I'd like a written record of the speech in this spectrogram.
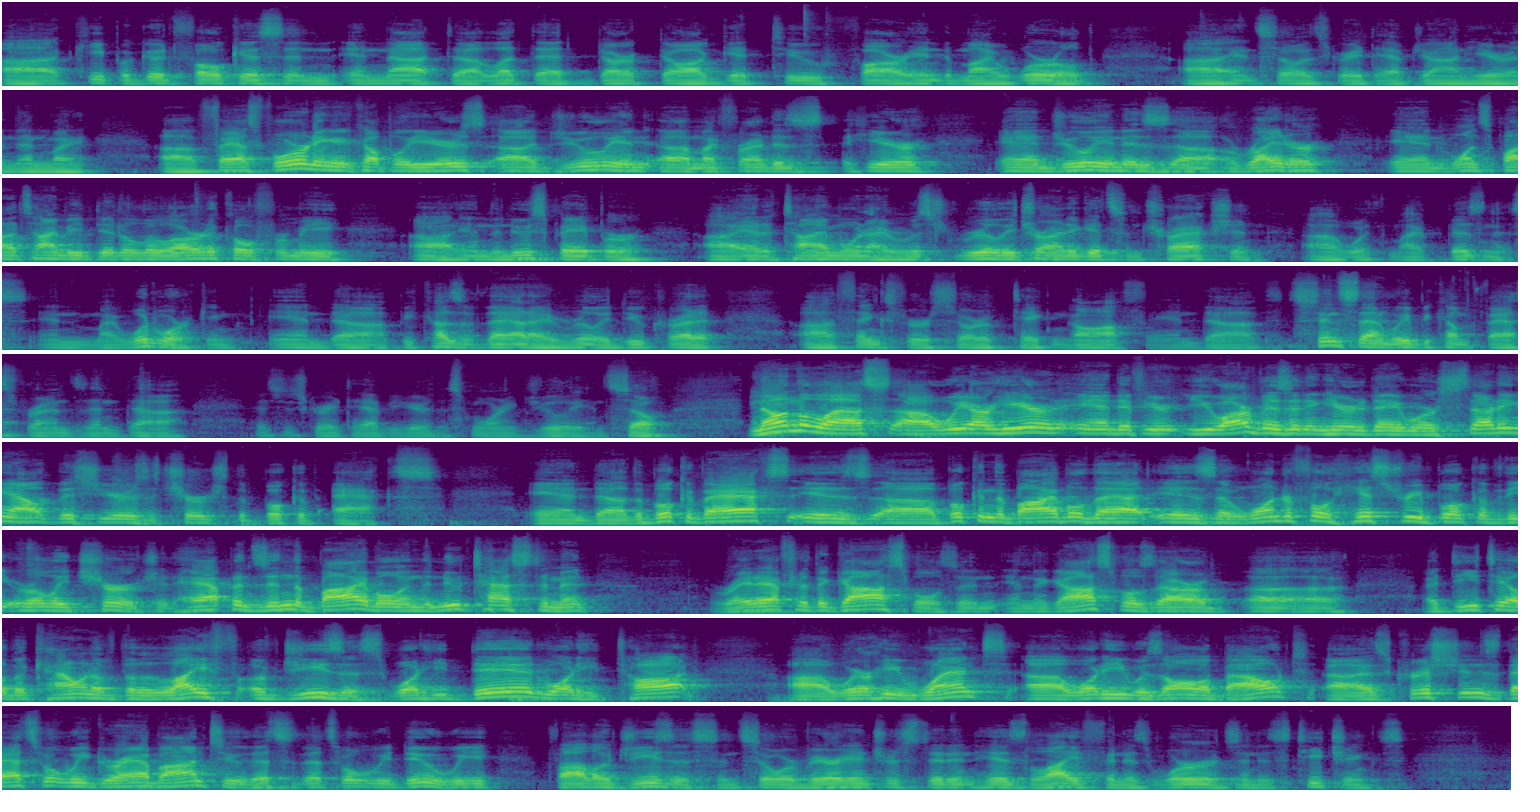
of keep a good focus and, and not let that dark dog get too far into my world. Uh, and so it's great to have John here. And then my uh, fast forwarding a couple of years, uh, Julian, uh, my friend, is here. And Julian is uh, a writer. And once upon a time, he did a little article for me uh, in the newspaper at a time when I was really trying to get some traction with my business and my woodworking. And because of that, I really do credit things for sort of taking off. And since then, we've become fast friends. And it's just great to have you here this morning, Julian. So, Nonetheless, uh, we are here, and if you're, you are visiting here today, we're studying out this year as a church the book of Acts. And uh, the book of Acts is a book in the Bible that is a wonderful history book of the early church. It happens in the Bible, in the New Testament, right after the Gospels. And, and the Gospels are a, a, a, detailed account of the life of Jesus, what he did, what he taught, uh, where he went, uh, what he was all about. Uh, as Christians, that's what we grab onto. That's, that's what we do. We follow Jesus, and so we're very interested in his life and his words and his teachings.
